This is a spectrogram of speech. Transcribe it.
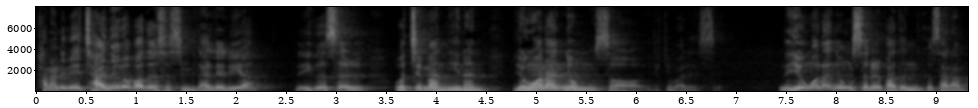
하나님의 자녀로 받으셨습니다. 할렐루야. 이것을 어찌만 이는 영원한 용서 이렇게 말했어요. 근데 영원한 용서를 받은 그 사람,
